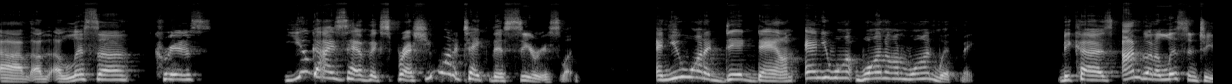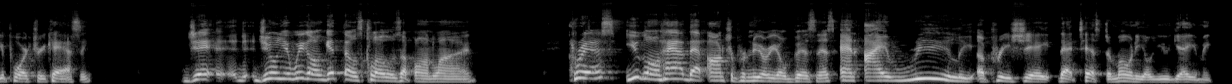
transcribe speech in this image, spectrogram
um, Alyssa, Chris, you guys have expressed you want to take this seriously and you want to dig down and you want one on one with me because I'm going to listen to your poetry, Cassie. J- Julia, we're going to get those clothes up online. Chris, you're going to have that entrepreneurial business. And I really appreciate that testimonial you gave me.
